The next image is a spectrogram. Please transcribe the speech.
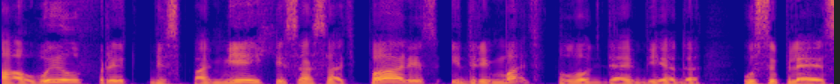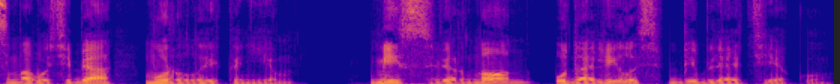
а Уилфрид без помехи сосать палец и дремать вплоть до обеда, усыпляя самого себя мурлыканьем. Мисс Вернон удалилась в библиотеку.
